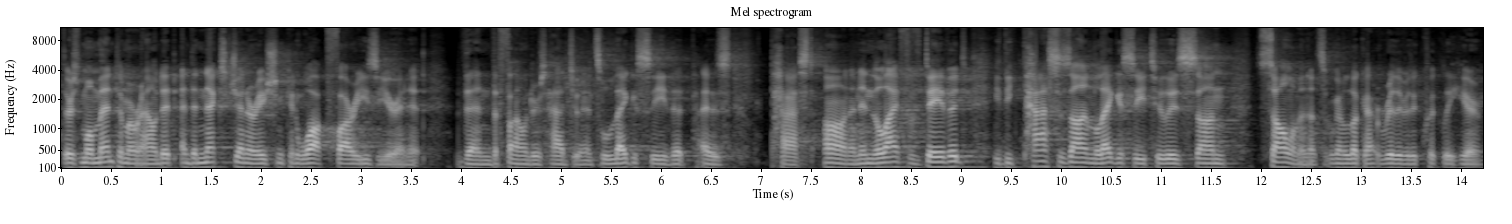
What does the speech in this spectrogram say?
there's momentum around it, and the next generation can walk far easier in it than the founders had to. And it's legacy that has passed on. And in the life of David, he passes on legacy to his son Solomon. That's what we're going to look at really, really quickly here.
